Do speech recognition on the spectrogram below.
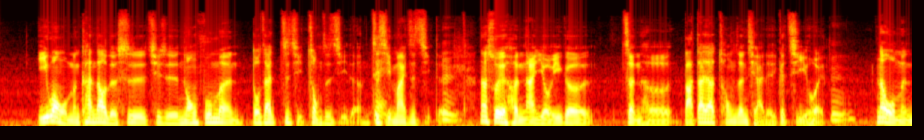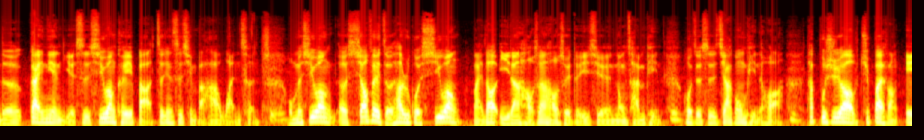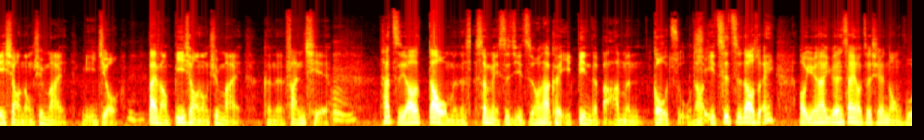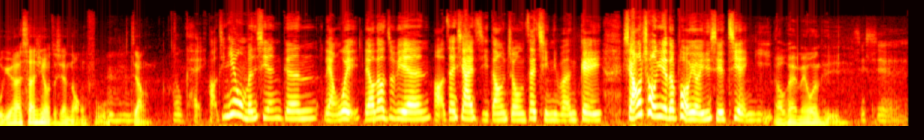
以往我们看到的是，其实农夫们都在自己种自己的，自己卖自己的，嗯，那所以很难有一个整合，把大家重整起来的一个机会，嗯，那我们的概念也是希望可以把这件事情把它完成。是，我们希望呃消费者他如果希望买到宜兰好山好水的一些农产品，嗯，或者是加工品的话，嗯，他不需要去拜访 A 小农去买米酒，嗯，拜访 B 小农去买可能番茄，嗯。他只要到我们的圣美市集之后他可以一并的把他们构足然后一次知道说哎哦原来原山有这些农夫原来三星有这些农夫这样。Ok 好今天我们先跟两位聊到这边好在下一集当中再请你们给想要创业的朋友一些建议。Ok 没问题。谢谢。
